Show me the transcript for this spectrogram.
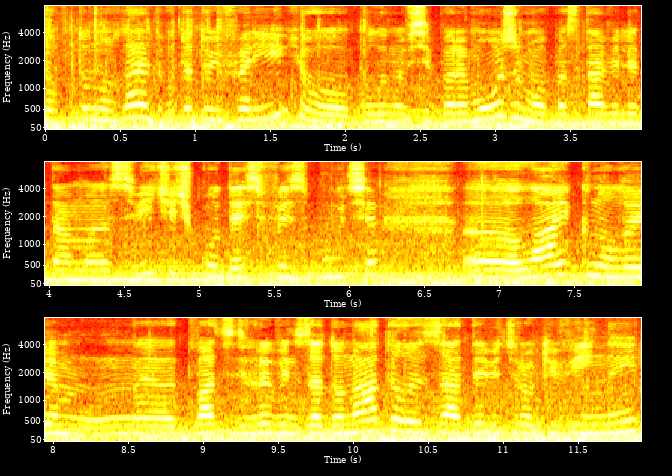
тобто, ну знаєте, вот эту ейфорію, коли ми всі переможемо, поставили там е, свічечку десь в Фейсбуці, е, лайкнули, е, 20 гривень задонатили за 9 років війни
